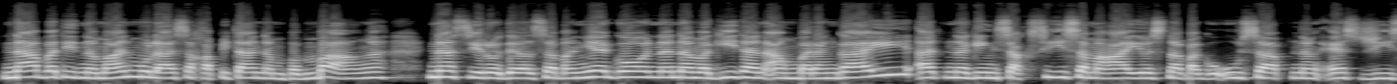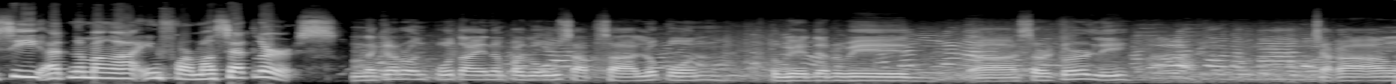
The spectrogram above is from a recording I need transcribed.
Nabatid naman mula sa kapitan ng Bambang na si Rodel Sabaniego na namagitan ang barangay at naging saksi sa maayos na pag-uusap ng SGC at ng mga informal settlers. Nagkaroon po tayo ng pag-uusap sa Lupon together with uh, Sir Curly tsaka ang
